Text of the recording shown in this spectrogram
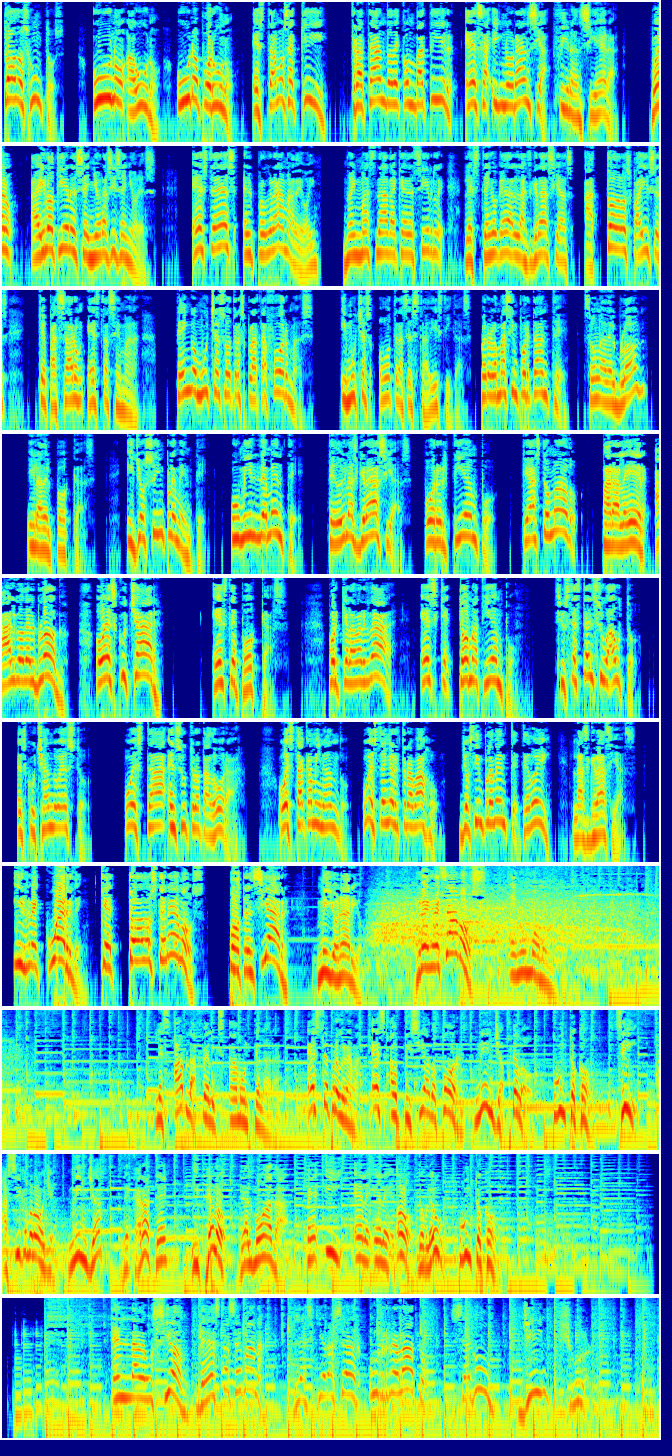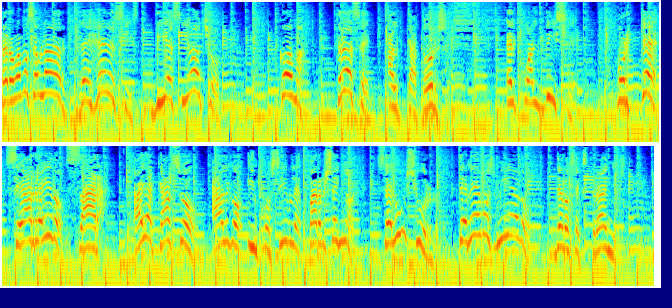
Todos juntos, uno a uno, uno por uno. Estamos aquí tratando de combatir esa ignorancia financiera. Bueno, ahí lo tienen, señoras y señores. Este es el programa de hoy. No hay más nada que decirle. Les tengo que dar las gracias a todos los países que pasaron esta semana. Tengo muchas otras plataformas y muchas otras estadísticas, pero lo más importante son la del blog y la del podcast. Y yo simplemente, humildemente, te doy las gracias por el tiempo que has tomado para leer algo del blog o escuchar este podcast. Porque la verdad es que toma tiempo. Si usted está en su auto escuchando esto, o está en su trotadora, o está caminando, o está en el trabajo, yo simplemente te doy las gracias. Y recuerden que todos tenemos potenciar millonario. Regresamos en un momento. Les habla Félix Amontelara. Este programa es auspiciado por ninjapillow.com. Sí, así como lo oyen, ninja de karate y pillow de almohada. P-I-L-L-O-W.com. En la devoción de esta semana les quiero hacer un relato según Gene Schuler. Pero vamos a hablar de Génesis 18, 13 al 14, el cual dice, ¿por qué se ha reído Sara? ¿Hay acaso algo imposible para el Señor? Según Shurlo, tenemos miedo de los extraños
